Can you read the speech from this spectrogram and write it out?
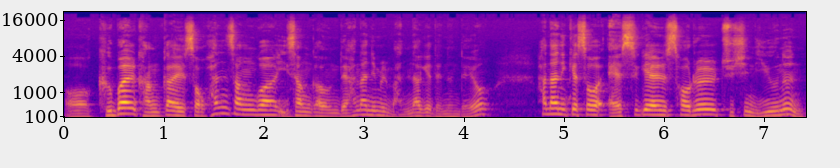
어, 그발 강가에서 환상과 이상 가운데 하나님을 만나게 되는데요. 하나님께서 에스겔서를 주신 이유는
